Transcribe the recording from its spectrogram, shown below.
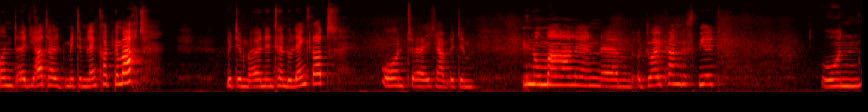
Und äh, die hat halt mit dem Lenkrad gemacht. Mit dem äh, Nintendo Lenkrad. Und äh, ich habe mit dem normalen ähm, Joy-Con gespielt. Und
